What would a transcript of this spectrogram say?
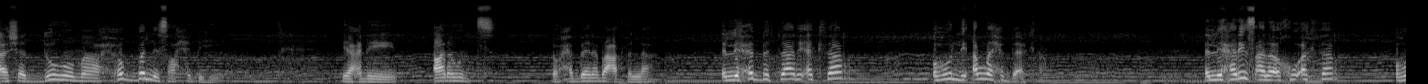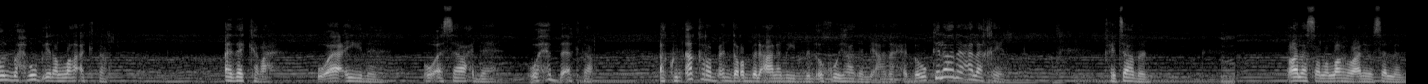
أشدهما حبا لصاحبه. يعني أنا وأنت لو حبينا بعض في الله اللي يحب الثاني أكثر هو اللي الله يحبه أكثر. اللي حريص على أخوه أكثر هو المحبوب إلى الله أكثر. أذكره وأعينه وأساعده وأحب أكثر. أكون أقرب عند رب العالمين من أخوي هذا اللي أنا أحبه وكلانا على خير. ختاما قال صلى الله عليه وسلم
